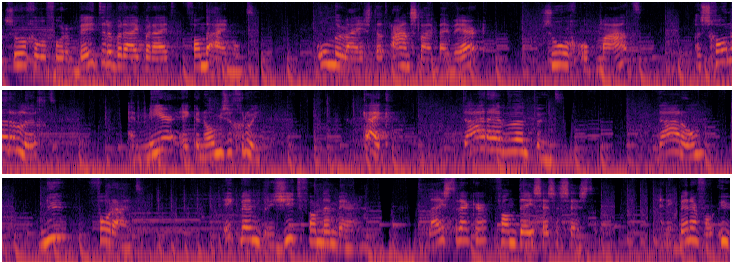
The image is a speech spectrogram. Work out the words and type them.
zorgen we voor een betere bereikbaarheid van de Eimond. Onderwijs dat aansluit bij werk, zorg op maat, een schonere lucht en meer economische groei. Kijk, daar hebben we een punt. Daarom nu vooruit. Ik ben Brigitte van den Berg, lijsttrekker van D66. En ik ben er voor u.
